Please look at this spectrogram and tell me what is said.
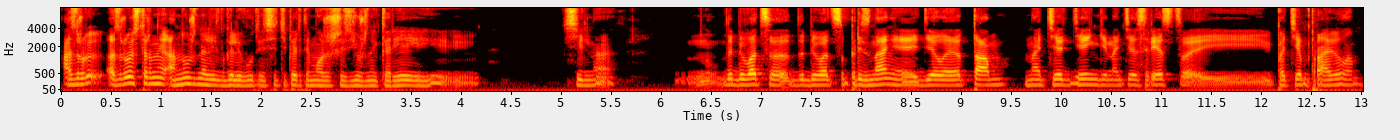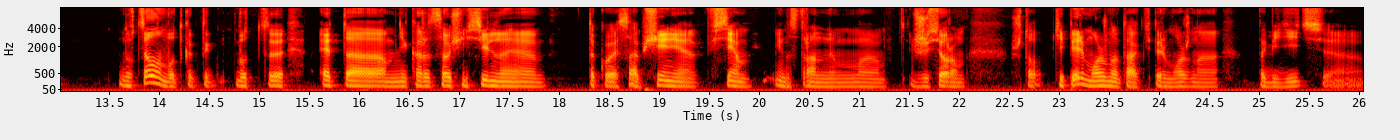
А с, другой, а с другой стороны, а нужно ли в Голливуд, если теперь ты можешь из Южной Кореи сильно ну, добиваться, добиваться признания, делая там на те деньги, на те средства и по тем правилам? Но в целом, вот как ты, вот э, это, мне кажется, очень сильное такое сообщение всем иностранным э, режиссерам, что теперь можно так, теперь можно победить. э.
